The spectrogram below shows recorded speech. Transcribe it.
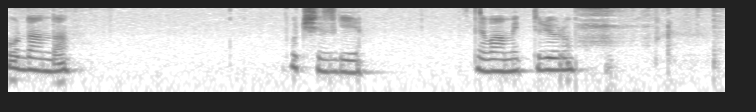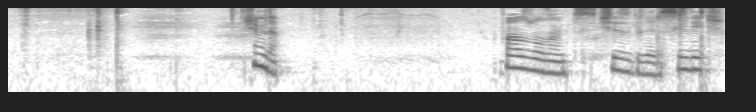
Buradan da bu çizgiyi devam ettiriyorum. Şimdi fazla olan çizgileri sildik.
